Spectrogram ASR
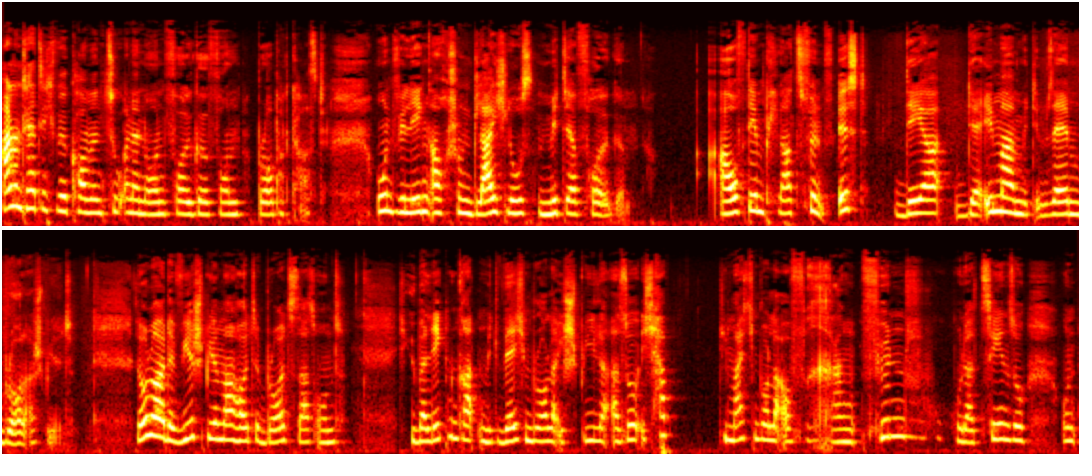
Hallo und herzlich willkommen zu einer neuen Folge von Brawl Podcast. Und wir legen auch schon gleich los mit der Folge. Auf dem Platz 5 ist der, der immer mit demselben Brawler spielt. So Leute, wir spielen mal heute Brawl Stars und ich überlege mir gerade, mit welchem Brawler ich spiele. Also ich habe die meisten Brawler auf Rang 5 oder 10 so und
